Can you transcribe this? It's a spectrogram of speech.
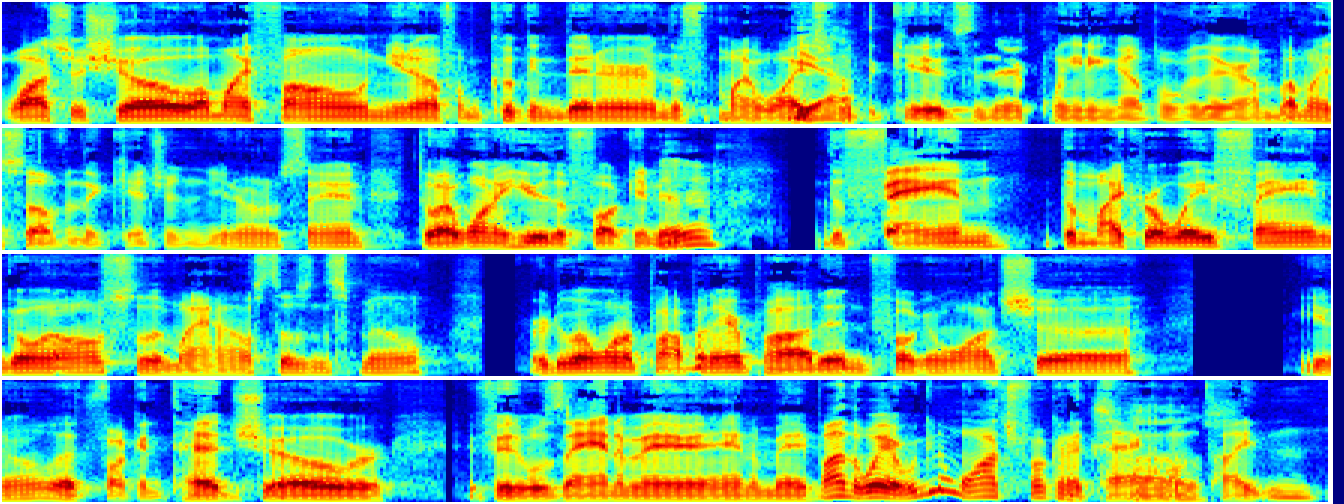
watch a show on my phone. You know, if I'm cooking dinner and the, my wife's Yeah. with the kids and they're cleaning up over there, I'm by myself in the kitchen. You know what I'm saying? Do I want to hear the fucking Yeah. the fan, the microwave fan going off so that my house doesn't smell, or do I want to pop an AirPod in and fucking watch, uh, you know, that fucking Ted show, or if it was anime, anime. By the way, are we gonna watch fucking Attack on Titan?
